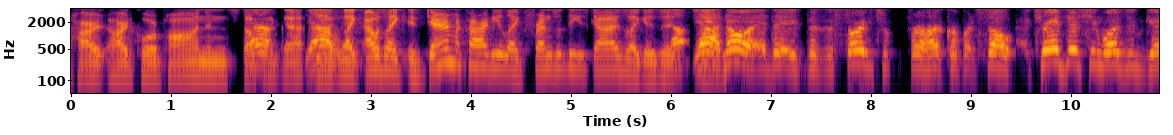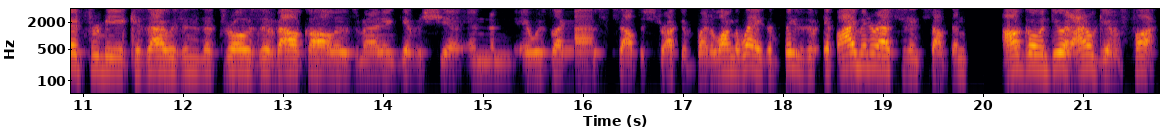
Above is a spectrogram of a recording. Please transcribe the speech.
hard hardcore pawn and stuff Yeah, like that. yeah. Now, like, I was like, is Darren McCarty like friends with these guys? Like, is it? Yeah, yeah, no, uh, the, the the story for hardcore, but so transition wasn't good for me because I was in the throes of alcoholism and I didn't give a shit, and then it was like I was self-destructive. But along the way, the thing is, if I'm interested in something, I'll go and do it. I don't give a fuck,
